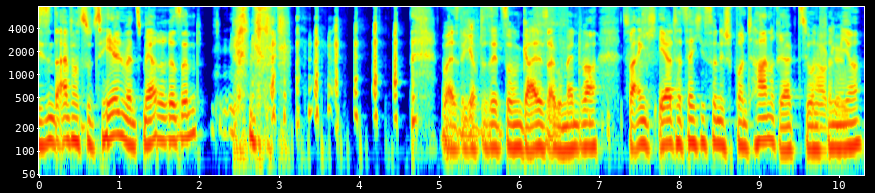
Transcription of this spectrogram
die sind einfach zu zählen, wenn es mehrere sind. Weiß nicht, ob das jetzt so ein geiles Argument war. Es war eigentlich eher tatsächlich so eine spontane Reaktion Ah, von okay. mir,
